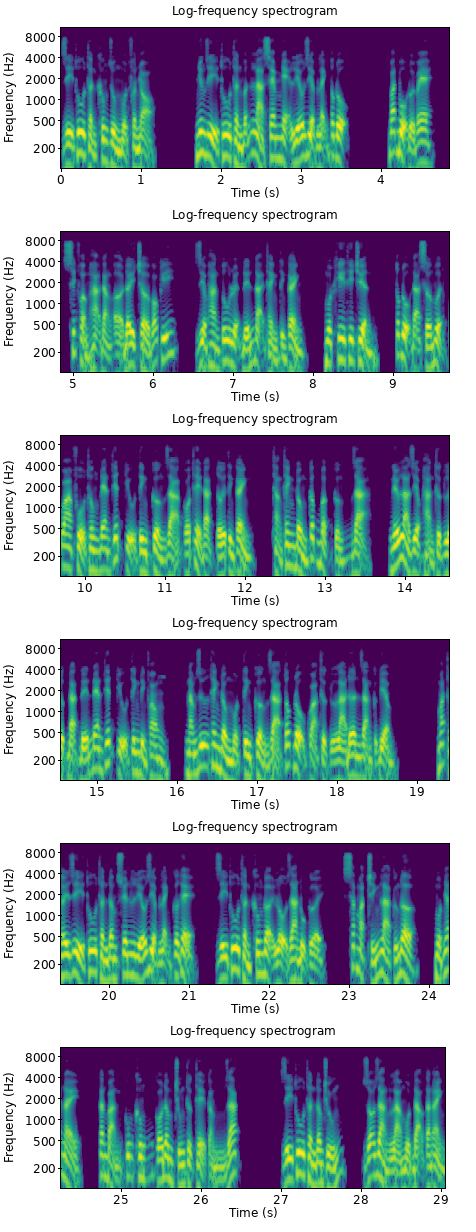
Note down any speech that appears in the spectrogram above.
dì thu thần không dùng một phần nhỏ. Nhưng dì thu thần vẫn là xem nhẹ liễu diệp lạnh tốc độ. Bắt bộ đổi ve, xích phẩm hạ đẳng ở đây chờ võ kỹ, diệp hàn tu luyện đến đại thành tình cảnh, một khi thi triển, tốc độ đã sớm vượt qua phổ thông đen thiết cựu tinh cường giả có thể đạt tới tình cảnh, thẳng thanh đồng cấp bậc cường giả nếu là diệp hàn thực lực đạt đến đen thiết cựu tinh đình phong, nắm giữ thanh đồng một tinh cường giả tốc độ quả thực là đơn giản cực điểm. Mắt thấy dì thu thần đâm xuyên liễu diệp lạnh cơ thể, dì thu thần không đợi lộ ra nụ cười, sắc mặt chính là cứng đờ, một nhát này, căn bản cũng không có đâm trúng thực thể cảm giác. Dì thu thần đâm trúng, rõ ràng là một đạo tàn ảnh.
